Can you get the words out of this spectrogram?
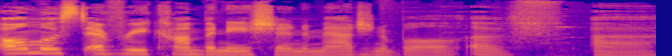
almost every combination imaginable of uh,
